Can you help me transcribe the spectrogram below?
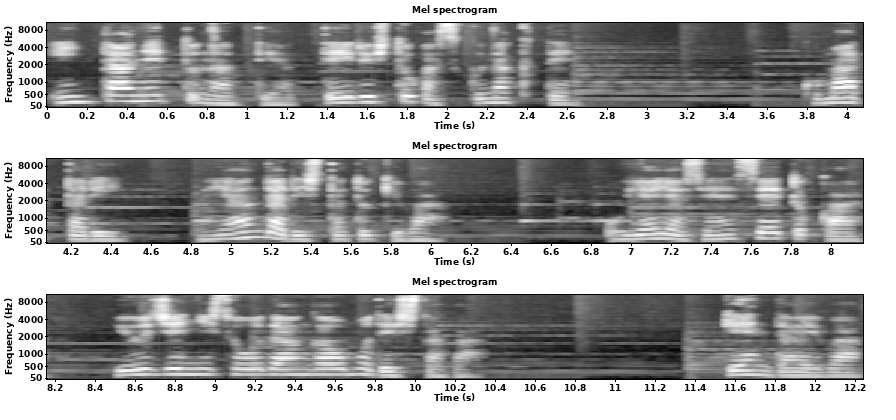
インターネットなんてやっている人が少なくて困ったり悩んだりした時は親や先生とか友人に相談が主でしたが現代は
